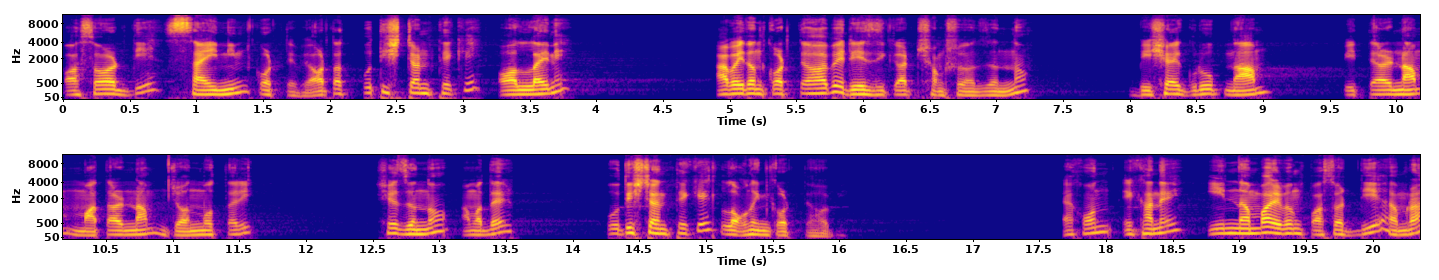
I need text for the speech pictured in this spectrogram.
পাসওয়ার্ড দিয়ে সাইন ইন করতে হবে। অর্থাৎ প্রতিষ্ঠান থেকে অনলাইনে আবেদন করতে হবে রেজি কার্ড সংশোধনের জন্য। বিষয় গ্রুপ নাম, পিতার নাম, মাতার নাম, জন্ম তারিখ, সেজন্য আমাদের প্রতিষ্ঠান থেকে লগ করতে হবে। এখন এখানে ইন নাম্বার এবং পাসওয়ার্ড দিয়ে আমরা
